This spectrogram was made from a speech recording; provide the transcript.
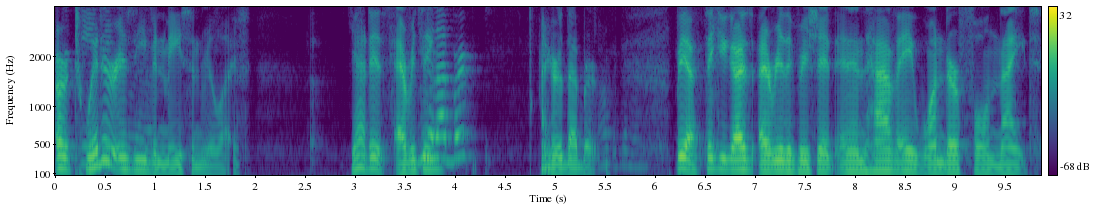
or Twitter is even Mason Real Life. Yeah, it is. Did you Everything. hear that burp? I heard that burp. That was a good one. But yeah, thank you guys. I really appreciate it. And have a wonderful night.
